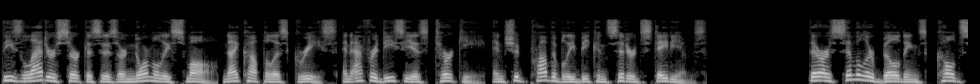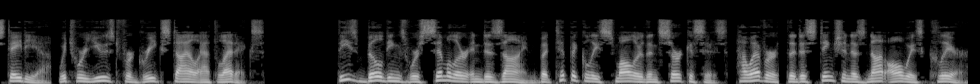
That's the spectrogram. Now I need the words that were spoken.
These latter circuses are normally small Nicopolis Greece and Aphrodisias Turkey, and should probably be considered stadiums. There are similar buildings, called stadia, which were used for Greek-style athletics. These buildings were similar in design but typically smaller than circuses, however, the distinction is not always clear.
